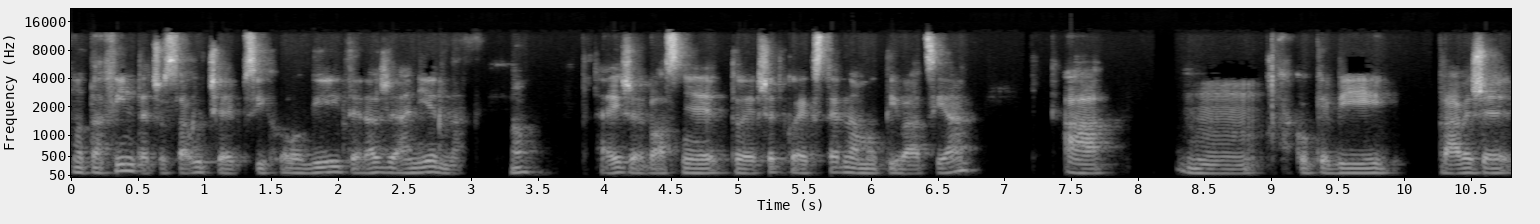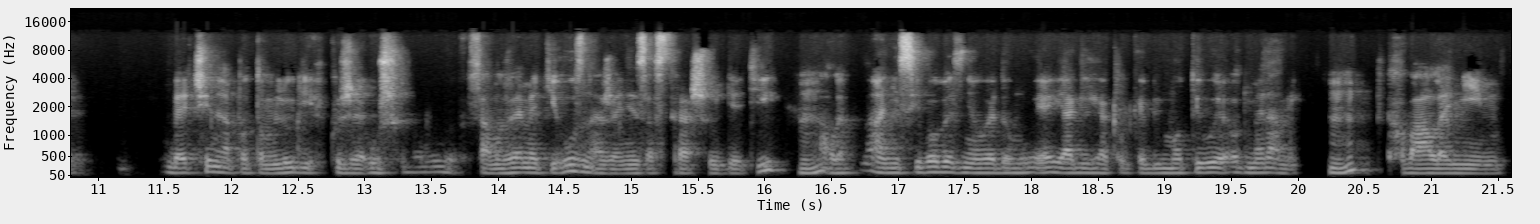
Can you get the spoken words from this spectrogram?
No tá finta, čo sa učí aj v psychológii, teraz, že ani jedna. No. Hej, že vlastne to je všetko externá motivácia a mm, ako keby práve, že väčšina potom ľudí, akože už samozrejme ti uzná, že nezastrašujú deti, mm. ale ani si vôbec neuvedomuje, jak ich ako keby motivuje odmenami, mm. chválením,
